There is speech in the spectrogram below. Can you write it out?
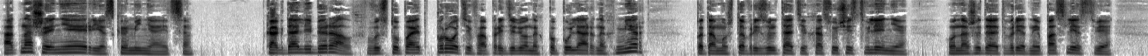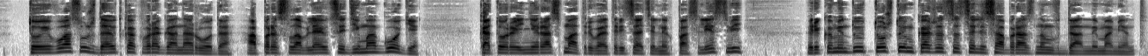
отношение резко меняется. Когда либерал выступает против определенных популярных мер, потому что в результате их осуществления он ожидает вредные последствия, то его осуждают как врага народа, а прославляются демагоги, которые, не рассматривая отрицательных последствий, рекомендуют то, что им кажется целесообразным в данный момент.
